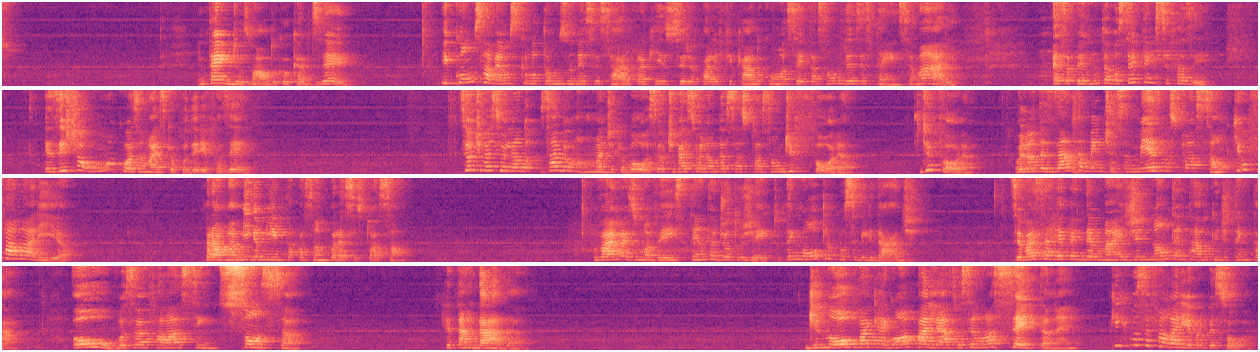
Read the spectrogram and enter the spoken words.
Entende, Oswaldo, o que eu quero dizer? E como sabemos que lutamos o necessário para que isso seja qualificado como aceitação ou desistência? Mari, essa pergunta é você que tem que se fazer. Existe alguma coisa mais que eu poderia fazer? Se eu estivesse olhando, sabe uma, uma dica boa? Se eu estivesse olhando essa situação de fora, de fora, olhando exatamente essa mesma situação, o que eu falaria para uma amiga minha que está passando por essa situação? Vai mais uma vez, tenta de outro jeito, tem outra possibilidade. Você vai se arrepender mais de não tentar do que de tentar. Ou você vai falar assim, sonsa, retardada. De novo vai cair igual uma palhaça, você não aceita, né? O que, que você falaria pra pessoa?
